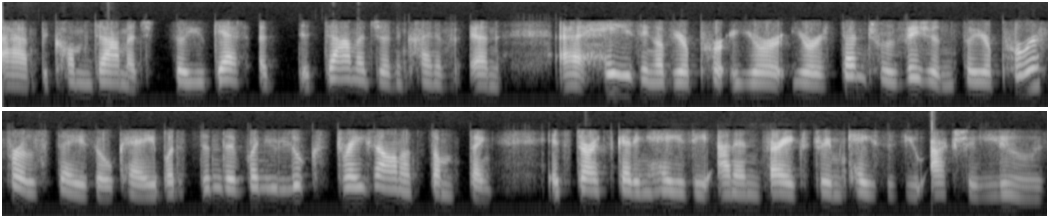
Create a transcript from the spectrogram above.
uh, become damaged. So you get a, a damage and kind of an uh, hazing of your per, your your central vision. So your peripheral stays okay, but it's in the when you look straight on at something, it starts getting hazy, and in very extreme cases, you actually lose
